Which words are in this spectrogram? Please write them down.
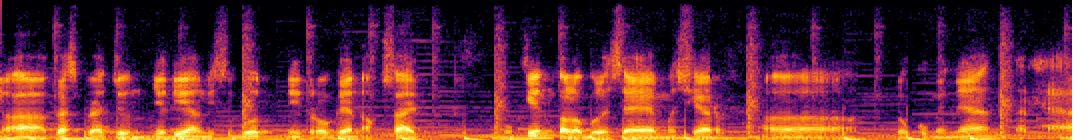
uh, gas beracun. Jadi yang disebut nitrogen oxide. Mungkin kalau boleh saya share uh, dokumennya bentar ya.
